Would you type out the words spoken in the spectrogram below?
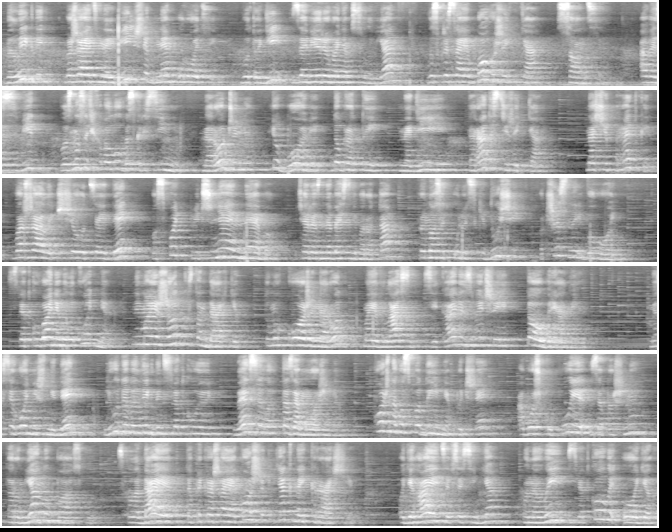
Великдень вважається найбільшим днем у році, бо тоді, за віруванням слов'ян, воскресає Бог життя сонце, а весь світ возносить хвалу Воскресінню, народженню, любові, доброти, надії та радості життя. Наші предки вважали, що у цей день Господь відчиняє небо через небесні ворота, приносить у людські душі очисний вогонь. Святкування Великодня не має жодних стандартів, тому кожен народ має власні цікаві звичаї та обряди. На сьогоднішній день люди Великдень святкують весело та заможньо. Кожна господиня пече або ж купує запашну та рум'яну паску, складає та прикрашає кошик якнайкраще. Одягається вся сім'я у новий святковий одяг,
